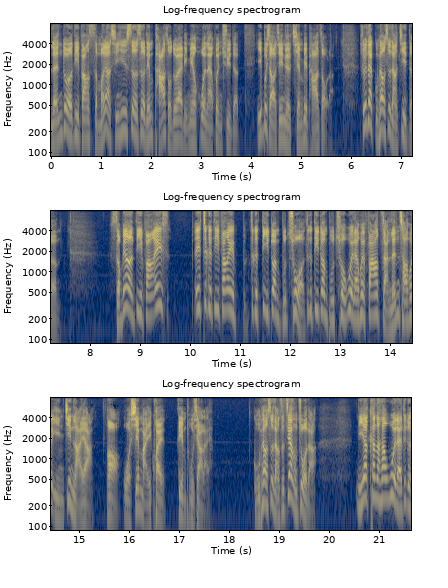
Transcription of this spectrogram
人多的地方，什么样形形色色，连扒手都在里面混来混去的，一不小心你的钱被扒走了。所以在股票市场，记得什么样的地方？哎哎，这个地方哎，这个地段不错，这个地段不错，未来会发展，人潮会引进来呀。啊、哦，我先买一块店铺下来。股票市场是这样做的，你要看到它未来这个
